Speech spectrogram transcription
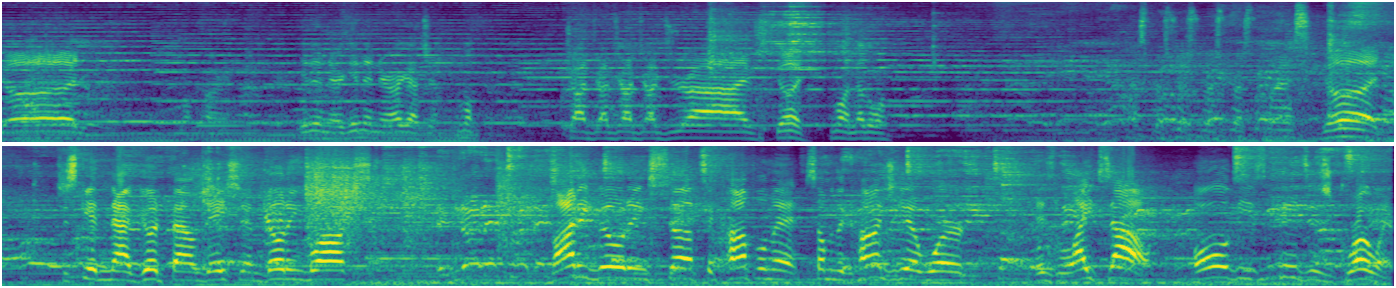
Good. Come on, Connor. Get in there, get in there. I got you. Come on. Drive, drive, drive, drive, drive. Good. Come on, another one. Press, press, press, press, press, press. Good. Just getting that good foundation, building blocks. Bodybuilding stuff to complement some of the conjugate work is lights out. All these kids is growing.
